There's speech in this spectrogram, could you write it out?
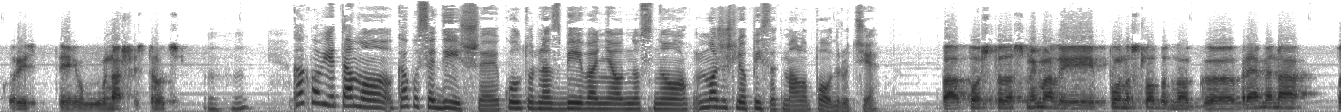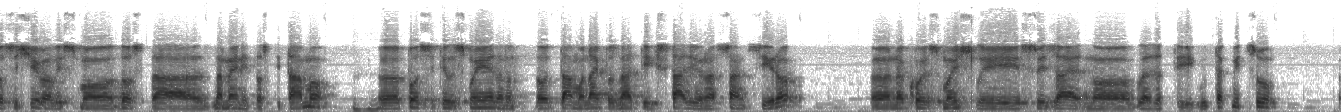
koristiti u našoj struci. uh Kako je tamo, kako se diše, kulturna zbivanja, odnosno možeš li opisati malo područje? Pa pošto da smo imali puno slobodnog e, vremena, posjećivali smo dosta znamenitosti tamo. Uh Posjetili smo jedan od tamo najpoznatijih stadiona San Siro, E, na koju smo išli svi zajedno gledati utakmicu. E,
